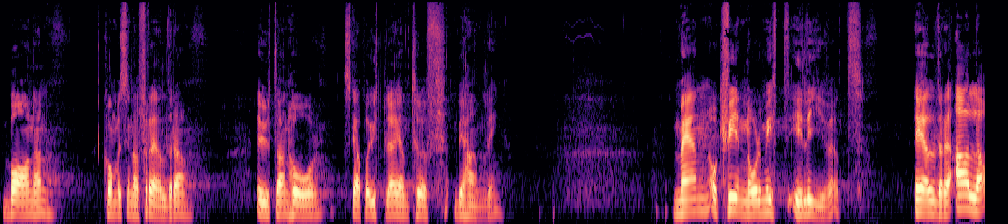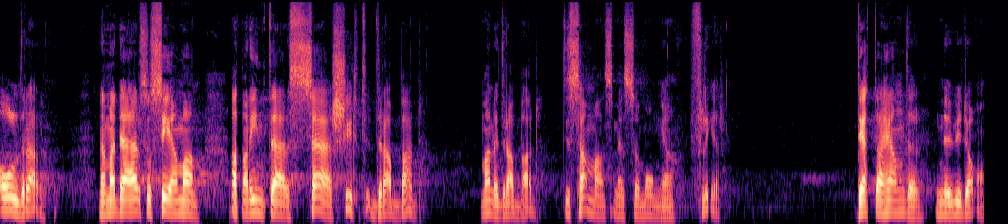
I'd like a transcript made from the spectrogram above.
Barnen kommer sina föräldrar utan hår, ska på ytterligare en tuff behandling. Män och kvinnor mitt i livet, äldre, alla åldrar. När man är där så ser man att man inte är särskilt drabbad. Man är drabbad tillsammans med så många fler. Detta händer nu idag.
